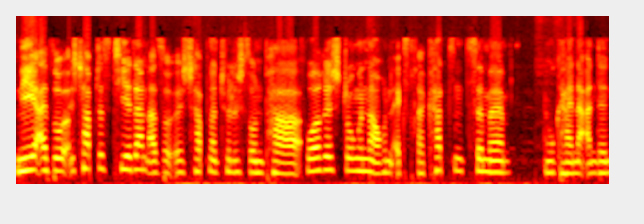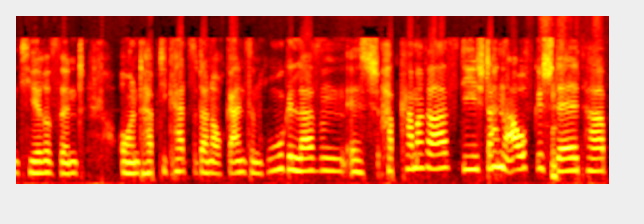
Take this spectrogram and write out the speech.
Nee, also ich habe das Tier dann, also ich habe natürlich so ein paar Vorrichtungen, auch ein extra Katzenzimmer wo keine anderen Tiere sind und habe die Katze dann auch ganz in Ruhe gelassen. Ich habe Kameras, die ich dann aufgestellt habe.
